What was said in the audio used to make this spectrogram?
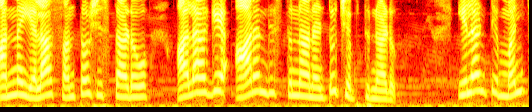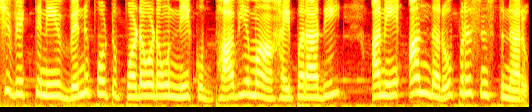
అన్న ఎలా సంతోషిస్తాడో అలాగే ఆనందిస్తున్నానంటూ చెప్తున్నాడు. ఇలాంటి మంచి వ్యక్తిని వెన్నుపోటు పొడవడం నీకు భావ్యమా హైపరాది? అని అందరూ ప్రశ్నిస్తున్నారు.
